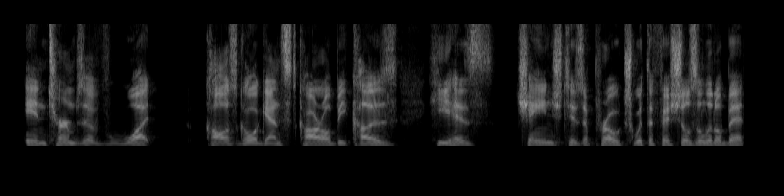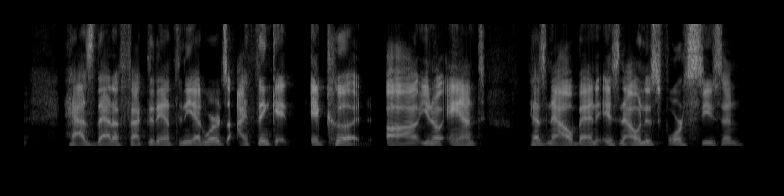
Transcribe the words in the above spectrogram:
in terms of what calls go against Karl because he has changed his approach with officials a little bit. Has that affected Anthony Edwards? I think it it could. Uh, you know, Ant has now been is now in his fourth season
